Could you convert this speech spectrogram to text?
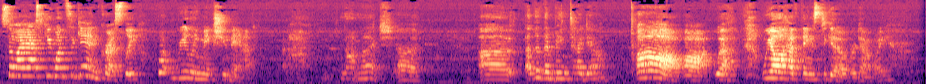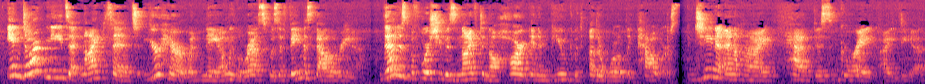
So I ask you once again, Kresley, what really makes you mad? Not much, uh, uh, other than being tied down. Ah, ah, well, we all have things to get over, don't we? In Dark Needs at Night's Edge, your heroine, Néomi Laress, was a famous ballerina. That is before she was knifed in the heart and imbued with otherworldly powers. Gena and I had this great idea.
